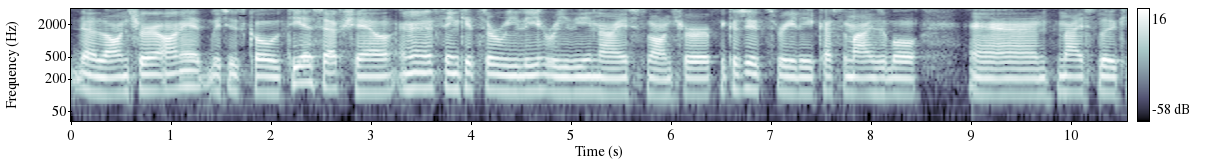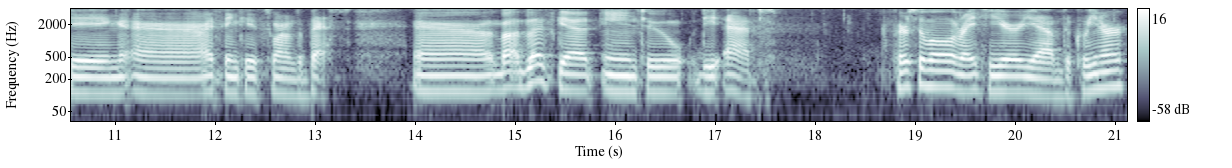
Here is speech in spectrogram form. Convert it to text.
the launcher on it which is called TSF Shell and I think it's a really really nice launcher because it's really customizable and nice looking and I think it's one of the best. Uh, but let's get into the apps. First of all right here you have the cleaner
